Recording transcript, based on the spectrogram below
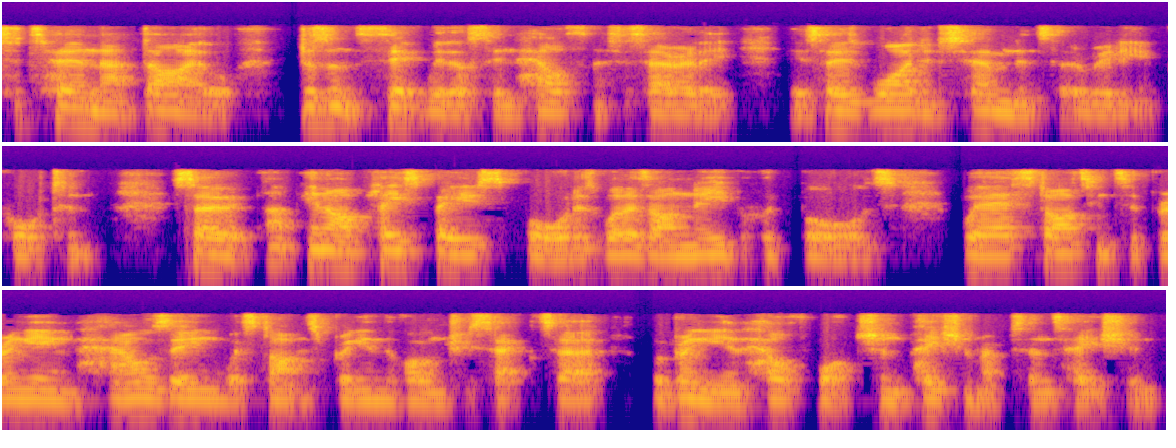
to turn that dial doesn't sit with us in health necessarily. It's those wider determinants that are really important. So uh, in our place-based board, as well as our neighbourhood boards, we're starting to bring in housing, we're starting to bring in the voluntary sector, we're bringing in health watch and patient representation,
